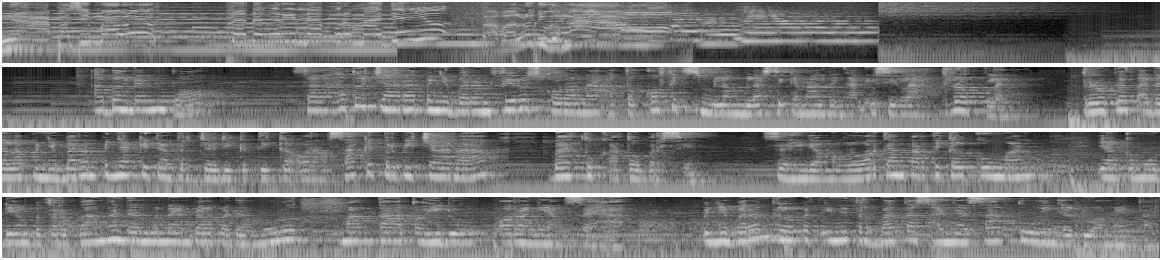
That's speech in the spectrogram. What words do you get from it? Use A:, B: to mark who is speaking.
A: Ngapa sih malu?
B: Kita dengerin dapur remaja yuk.
A: Bapak lu juga mau.
C: Abang dan Po, salah satu cara penyebaran virus corona atau COVID-19 dikenal dengan istilah droplet. Droplet adalah penyebaran penyakit yang terjadi ketika orang sakit berbicara, batuk atau bersin, sehingga mengeluarkan partikel kuman yang kemudian berterbangan dan menempel pada mulut, mata, atau hidung orang yang sehat. Penyebaran droplet ini terbatas hanya 1 hingga 2 meter.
